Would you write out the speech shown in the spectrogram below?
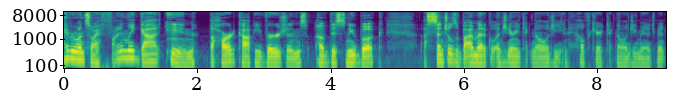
Hey everyone, so I finally got in the hard copy versions of this new book, Essentials of Biomedical Engineering Technology and Healthcare Technology Management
